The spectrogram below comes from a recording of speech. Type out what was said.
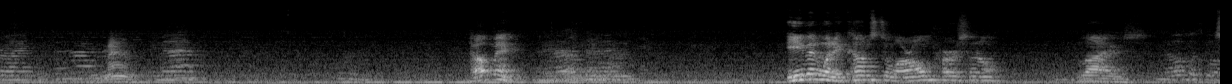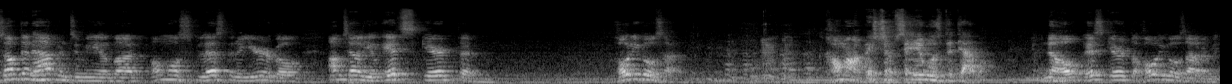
Right. Amen. Amen. Help me. Amen. Even when it comes to our own personal lives. Something happened to me about almost less than a year ago. I'm telling you, it scared the Holy Ghost out of me. Come on, Bishop, say it was the devil. No, it scared the Holy Ghost out of me.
